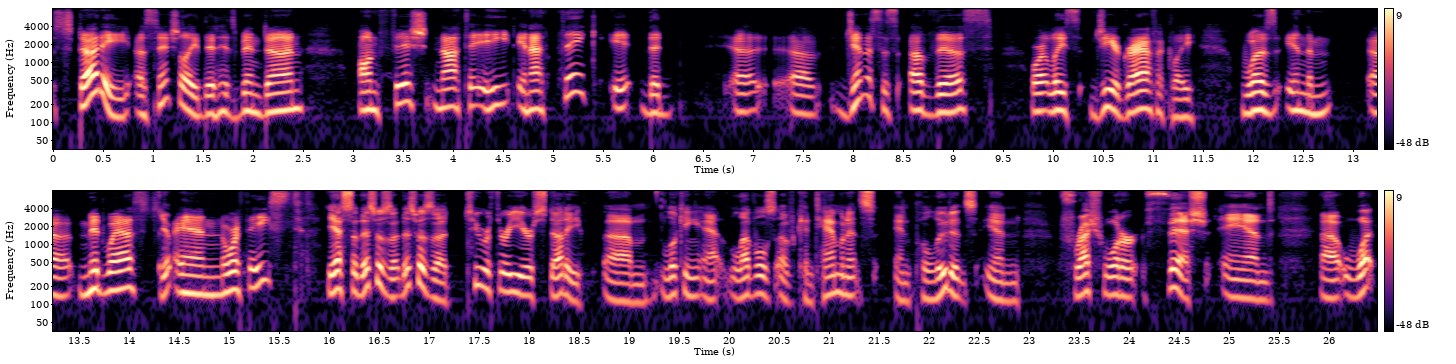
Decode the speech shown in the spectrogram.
study essentially that has been done on fish not to eat. And I think it the uh, uh, genesis of this, or at least geographically, was in the uh, Midwest yep. and Northeast. Yes, yeah, so this was a, this was a two or three year study um, looking at levels of contaminants and pollutants in freshwater fish, and uh, what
